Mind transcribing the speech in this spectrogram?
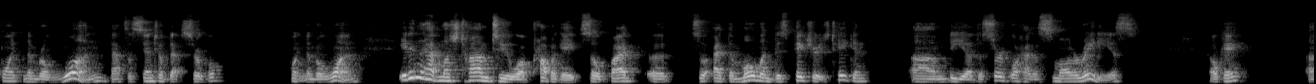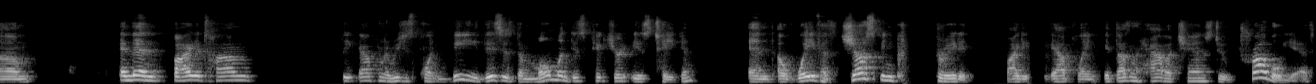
point number one. That's the center of that circle, point number one. It didn't have much time to uh, propagate. So by uh, so at the moment this picture is taken, um, the uh, the circle has a smaller radius. Okay, um, and then by the time the airplane reaches point B, this is the moment this picture is taken, and a wave has just been created by the airplane. It doesn't have a chance to travel yet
